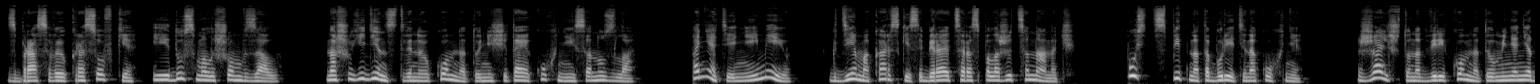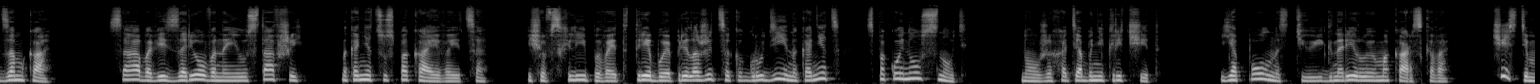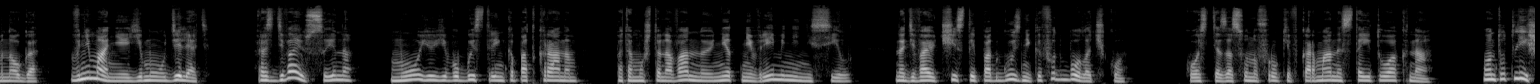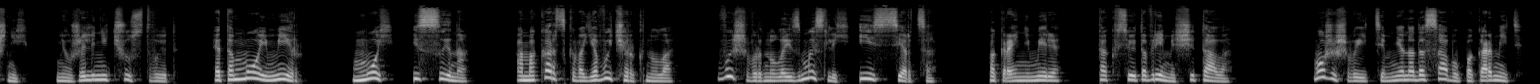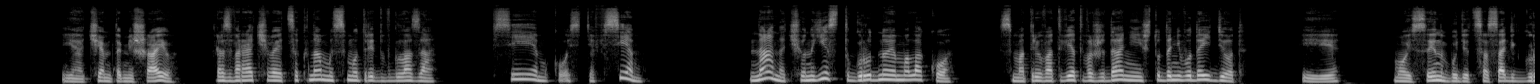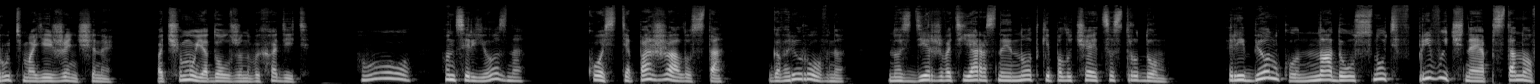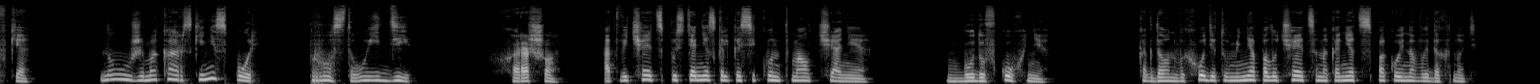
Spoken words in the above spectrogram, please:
Сбрасываю кроссовки и иду с малышом в зал. Нашу единственную комнату, не считая кухни и санузла. Понятия не имею, где Макарский собирается расположиться на ночь. Пусть спит на табурете на кухне. Жаль, что на двери комнаты у меня нет замка. Сава, весь зареванный и уставший, наконец успокаивается. Еще всхлипывает, требуя приложиться к груди и, наконец, спокойно уснуть. Но уже хотя бы не кричит. Я полностью игнорирую Макарского. Чести много, внимания ему уделять. Раздеваю сына, мою его быстренько под краном, потому что на ванную нет ни времени, ни сил. Надеваю чистый подгузник и футболочку. Костя, засунув руки в карманы, стоит у окна. Он тут лишний. Неужели не чувствует? Это мой мир. Мой и сына. А Макарского я вычеркнула. Вышвырнула из мыслей и из сердца. По крайней мере, так все это время считала. «Можешь выйти? Мне надо Саву покормить». «Я чем-то мешаю?» Разворачивается к нам и смотрит в глаза. «Всем, Костя, всем!» На ночь он ест грудное молоко. Смотрю в ответ в ожидании, что до него дойдет. «И? Мой сын будет сосать грудь моей женщины. Почему я должен выходить?» «О, он серьезно?» «Костя, пожалуйста!» Говорю ровно, но сдерживать яростные нотки получается с трудом. Ребенку надо уснуть в привычной обстановке. Ну уже, Макарский, не спорь. Просто уйди. Хорошо, отвечает спустя несколько секунд молчания. Буду в кухне. Когда он выходит, у меня получается, наконец, спокойно выдохнуть.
